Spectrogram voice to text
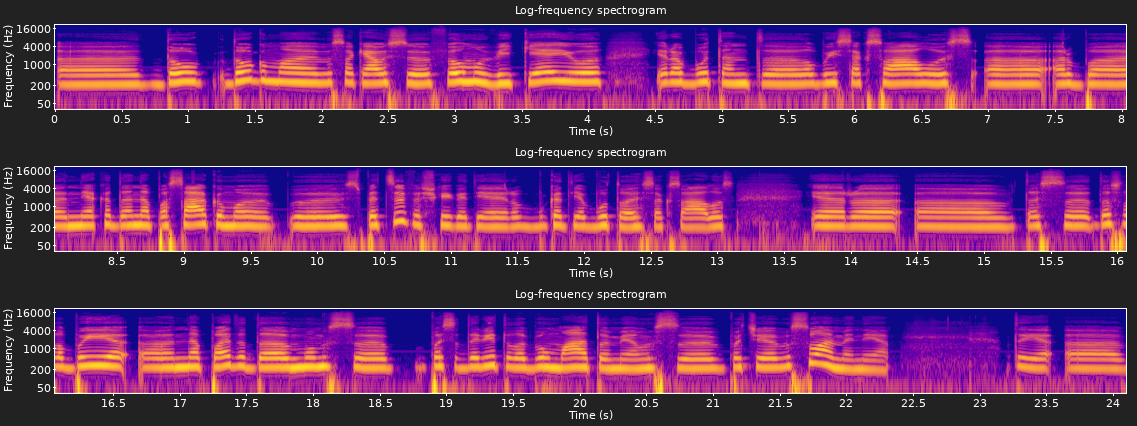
daug, dauguma visokiausių filmų veikėjų yra būtent a, labai seksualūs a, arba niekada nepasakoma a, specifiškai, kad jie, yra, kad jie būtų seksualūs. Ir uh, tas, tas labai uh, nepadeda mums pasidaryti labiau matomiems pačioje visuomenėje. Tai uh,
